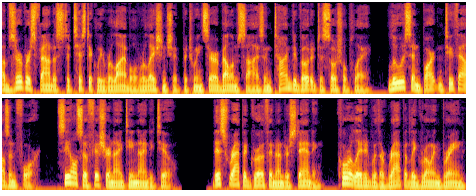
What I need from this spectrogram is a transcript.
observers found a statistically reliable relationship between cerebellum size and time devoted to social play. Lewis and Barton 2004. See also Fisher 1992. This rapid growth in understanding, correlated with a rapidly growing brain,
